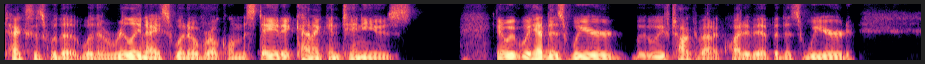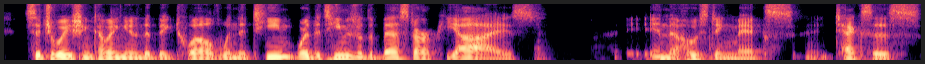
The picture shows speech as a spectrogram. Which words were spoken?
Texas with a with a really nice win over Oklahoma State. It kind of continues. You know, we, we, had this weird. We've talked about it quite a bit, but this weird situation coming into the Big Twelve when the team where the teams with the best RPIs in the hosting mix, Texas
